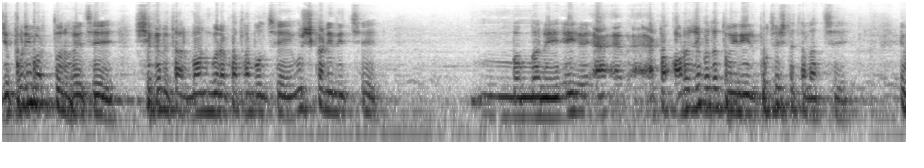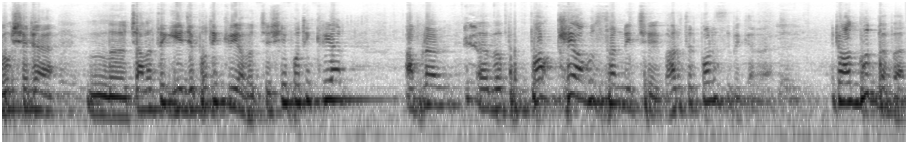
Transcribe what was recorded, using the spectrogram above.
যে পরিবর্তন হয়েছে, সেখানে তার মন গড়া কথা বলছে, উস্কানি দিচ্ছে মানে একটা অরাজকতা তৈরির প্রচেষ্টা চালাচ্ছে। এবং সেটা চালাতে গিয়ে যে প্রতিক্রিয়া হচ্ছে, সেই প্রতিক্রিয়ার আপনার পক্ষে অবস্থান নিচ্ছে ভারতের পলিসি মেকাররা এটা অদ্ভুত ব্যাপার।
